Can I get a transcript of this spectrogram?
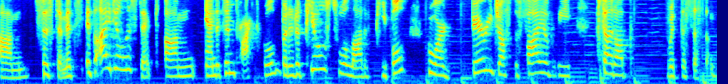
um, system. It's it's idealistic um, and it's impractical, but it appeals to a lot of people who are very justifiably fed up with the system.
